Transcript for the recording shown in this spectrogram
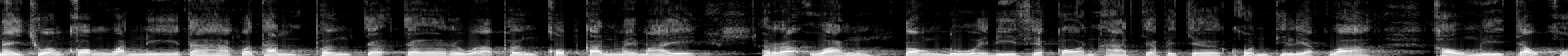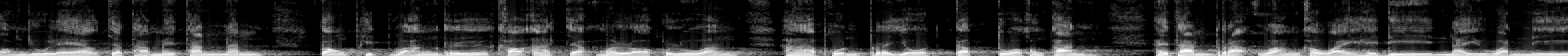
ในช่วงของวันนี้ถ้าหากว่าท่านเพิ่งเจอเจอหรือว่าเพิ่งคบกันใหม่ๆ ระวังต้องดูให้ดีเสียก่อนอาจจะไปเจอคนที่เรียกว่า เขามีเจ้าของอยู่แล้วจะทำให้ท่านนั้น ต้องผิดหวังหรือเขาอาจจะมาหลอกลวง หาผลประโยชน์กับตัวของท่าน ให้ท่านระวังเข้าไว้ให้ดีในวันนี้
